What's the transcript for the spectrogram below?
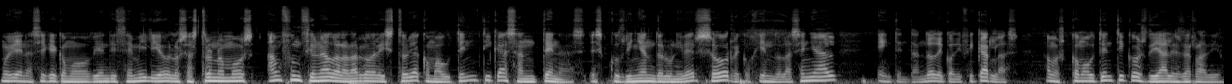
Muy bien, así que como bien dice Emilio, los astrónomos han funcionado a lo largo de la historia como auténticas antenas, escudriñando el universo, recogiendo la señal e intentando decodificarlas. Vamos, como auténticos diales de radio.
